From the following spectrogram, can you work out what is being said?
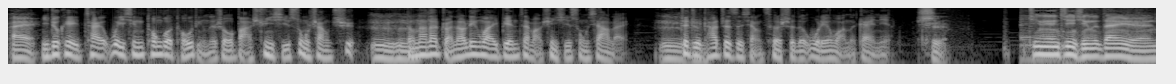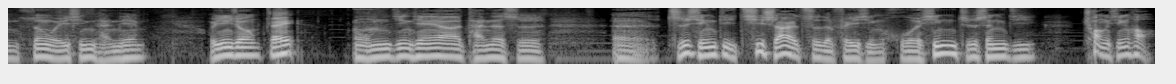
哎，你就可以在卫星通过头顶的时候把讯息送上去，嗯，等到它转到另外一边再把讯息送下来，嗯，这就是他这次想测试的物联网的概念。是，今天进行的单元孙维新谈天，维新兄，哎，我们今天要谈的是呃，执行第七十二次的飞行，火星直升机创新号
